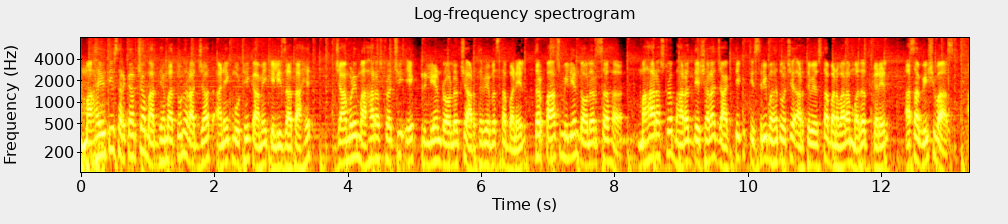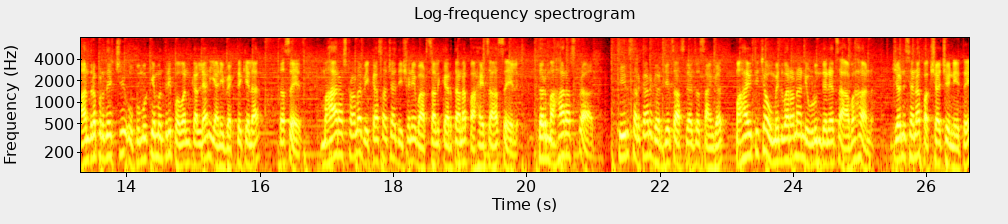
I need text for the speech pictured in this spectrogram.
महायुती सरकारच्या माध्यमातून राज्यात अनेक मोठी कामे केली जात आहेत ज्यामुळे महाराष्ट्राची एक ट्रिलियन डॉलरची अर्थव्यवस्था बनेल. तर पाच मिलियन डॉलरसह महाराष्ट्र भारत देशाला जागतिक तिसरी महत्वाची अर्थव्यवस्था बनवायला मदत करेल असा विश्वास आंध्र प्रदेशचे उपमुख्यमंत्री पवन कल्याण यांनी व्यक्त केला. तसेच महाराष्ट्राला विकासाच्या दिशेने वाटचाल करताना पाहायचा असेल तर महाराष्ट्रात स्थिर सरकार गरजेचं असल्याचं सांगत महायुतीच्या उमेदवारांना निवडून देण्याचं आवाहन जनसेना पक्षाचे नेते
